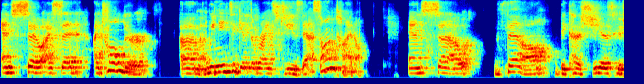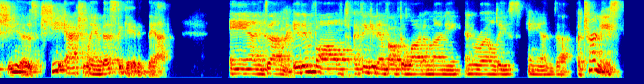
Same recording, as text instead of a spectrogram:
And so I said, I told her, um, we need to get the rights to use that song title. And so Vel, because she is who she is, she actually investigated that. And um, it involved, I think it involved a lot of money and royalties and uh, attorneys.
